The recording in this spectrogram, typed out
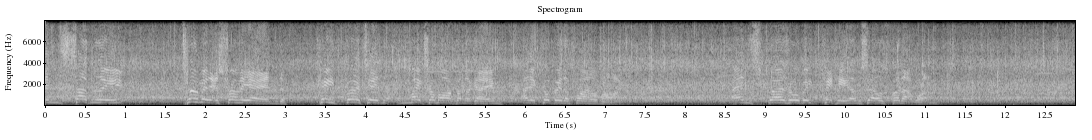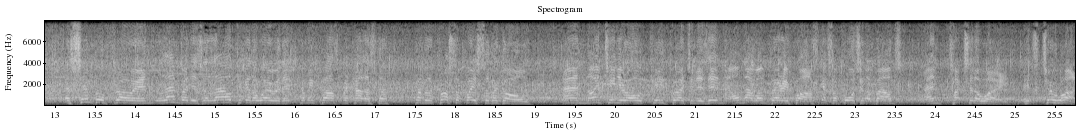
And suddenly, two minutes from the end, Keith Bertschin makes a mark on the game, and it could be the final mark. And Spurs will be kicking themselves for that one. A simple throw-in. Lambert is allowed to get away with it, coming past McAllister, comes across the face of the goal, and 19-year-old Keith Bertschin is in on that one very fast, gets a fortunate bounce and tucks it away. It's 2-1,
